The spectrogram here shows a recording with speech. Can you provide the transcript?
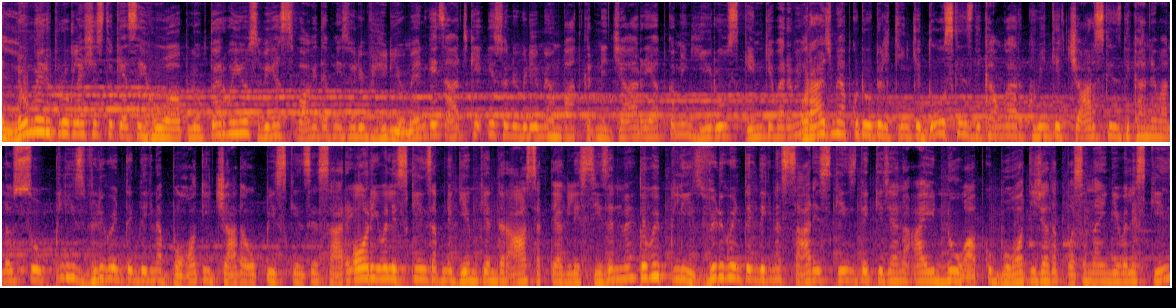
हेलो मेरे प्रो क्लैशेस तो कैसे हो आप लोग? तो यार सभी का स्वागत है अपनी इस वाली वीडियो में। गाइस आज के इस वाली वीडियो में हम बात करने जा रहे हैं अपकमिंग हीरो स्किन के बारे में। और आज मैं आपको टोटल किंग के दो स्किन्स दिखाऊँगा और क्वीन के चार स्किन्स दिखाने वाला हूँ। सो प्लीज़ वीडियो को तक देखना। बहुत ही ज़्यादा ओपी स्किन है सारे। और ये वाले स्किन अपने गेम के अंदर आ सकते हैं अगले सीज़न में। तो भाई प्लीज़ वीडियो को तक देखना। सारे स्किन देख के जाना। आई नो आपको बहुत ही ज़्यादा पसंद आएँगे वाले स्किन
